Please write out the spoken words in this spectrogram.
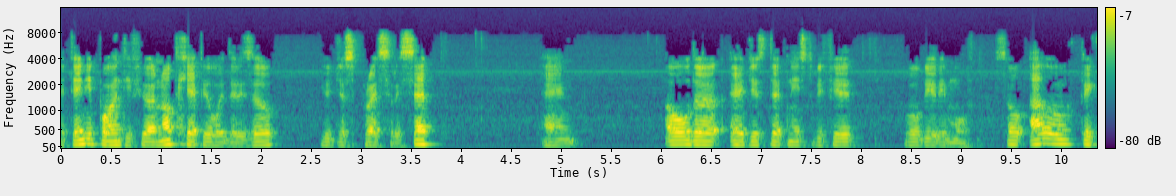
At any point, if you are not happy with the result, you just press reset and all the edges that needs to be filled will be removed. So I will click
